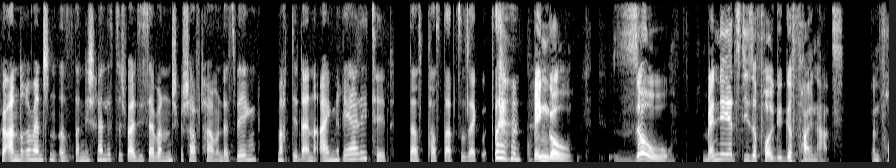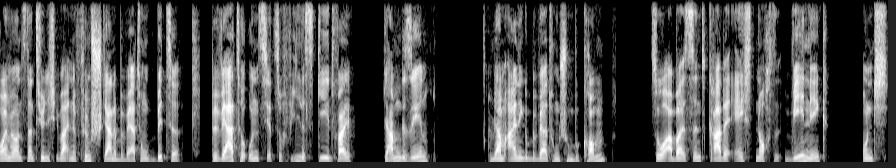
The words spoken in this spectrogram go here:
für andere Menschen ist es dann nicht realistisch, weil sie es selber noch nicht geschafft haben. Und deswegen macht dir deine eigene Realität. Das passt dazu sehr gut. Bingo! So, wenn dir jetzt diese Folge gefallen hat, dann freuen wir uns natürlich über eine 5-Sterne-Bewertung. Bitte bewerte uns jetzt so viel es geht, weil wir haben gesehen, wir haben einige Bewertungen schon bekommen. So, aber es sind gerade echt noch wenig. Und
